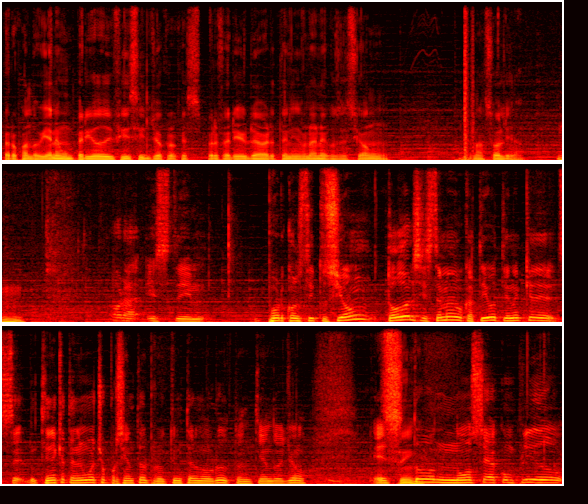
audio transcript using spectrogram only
pero cuando viene un periodo difícil, yo creo que es preferible haber tenido una negociación más sólida. Mm. Ahora, este, por constitución, todo el sistema educativo tiene que, tiene que tener un 8% del Producto Interno Bruto, entiendo yo. Esto no se ha cumplido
